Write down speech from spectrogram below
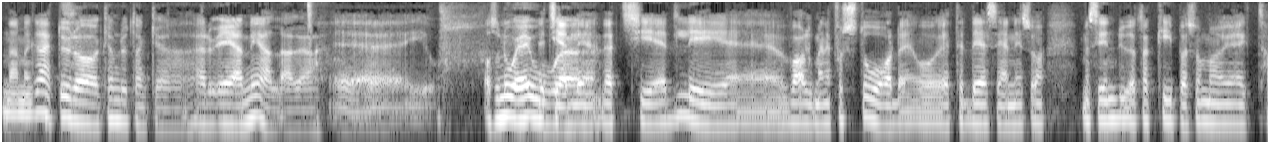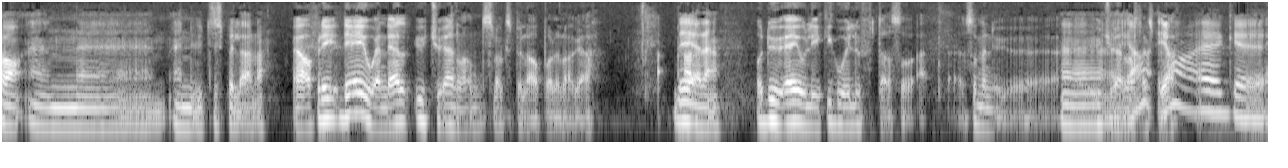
Nei, men greit. Du da, hvem du tenker Er du enig, eller? eh? Altså, nå er jo det er, eh, det er et kjedelig eh, valg, men jeg forstår det og er til dels enig. Så, men siden du har tatt keeper, så må jeg ta en, eh, en utespiller, da. Ja, fordi det er jo en del U21-landslagsspillere på det laget. Det er det. Og du er jo like god i lufta så, som en U- Eh, ja, U21-landslagsspiller. ja, jeg,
